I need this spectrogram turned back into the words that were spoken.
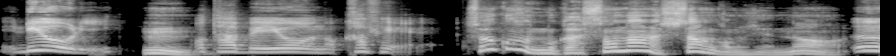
料理うん。を食べようのカフェ、それこそ昔そんな話したんかもしれんな、うん、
